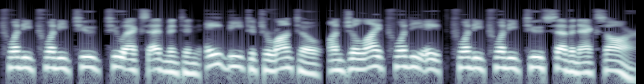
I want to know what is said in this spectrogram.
2022 2X Edmonton, AB to Toronto, on July 28, 2022 7XR.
